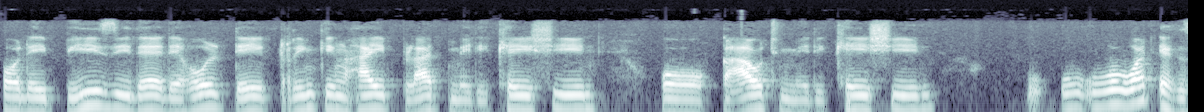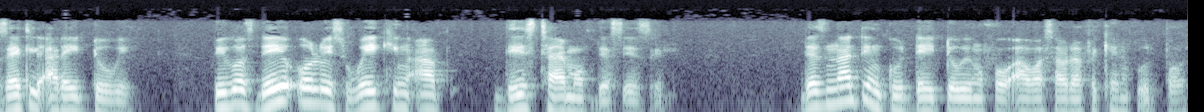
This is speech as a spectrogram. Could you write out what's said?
or they busy there the whole day drinking high blood medication or gout medication? What exactly are they doing? Because they always waking up this time of the season. There's nothing good they're doing for our South African football.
